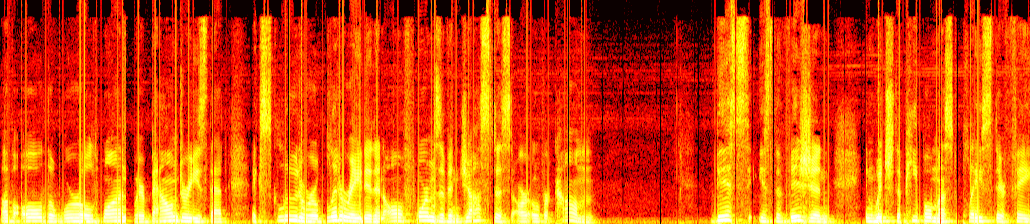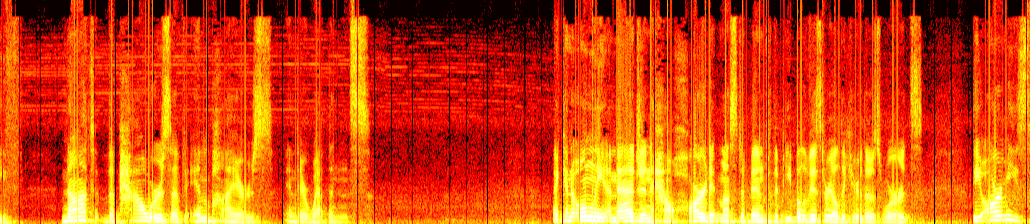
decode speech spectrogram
of all the world, one where boundaries that exclude or obliterated and all forms of injustice are overcome. This is the vision in which the people must place their faith, not the powers of empires and their weapons. I can only imagine how hard it must have been for the people of Israel to hear those words. The armies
